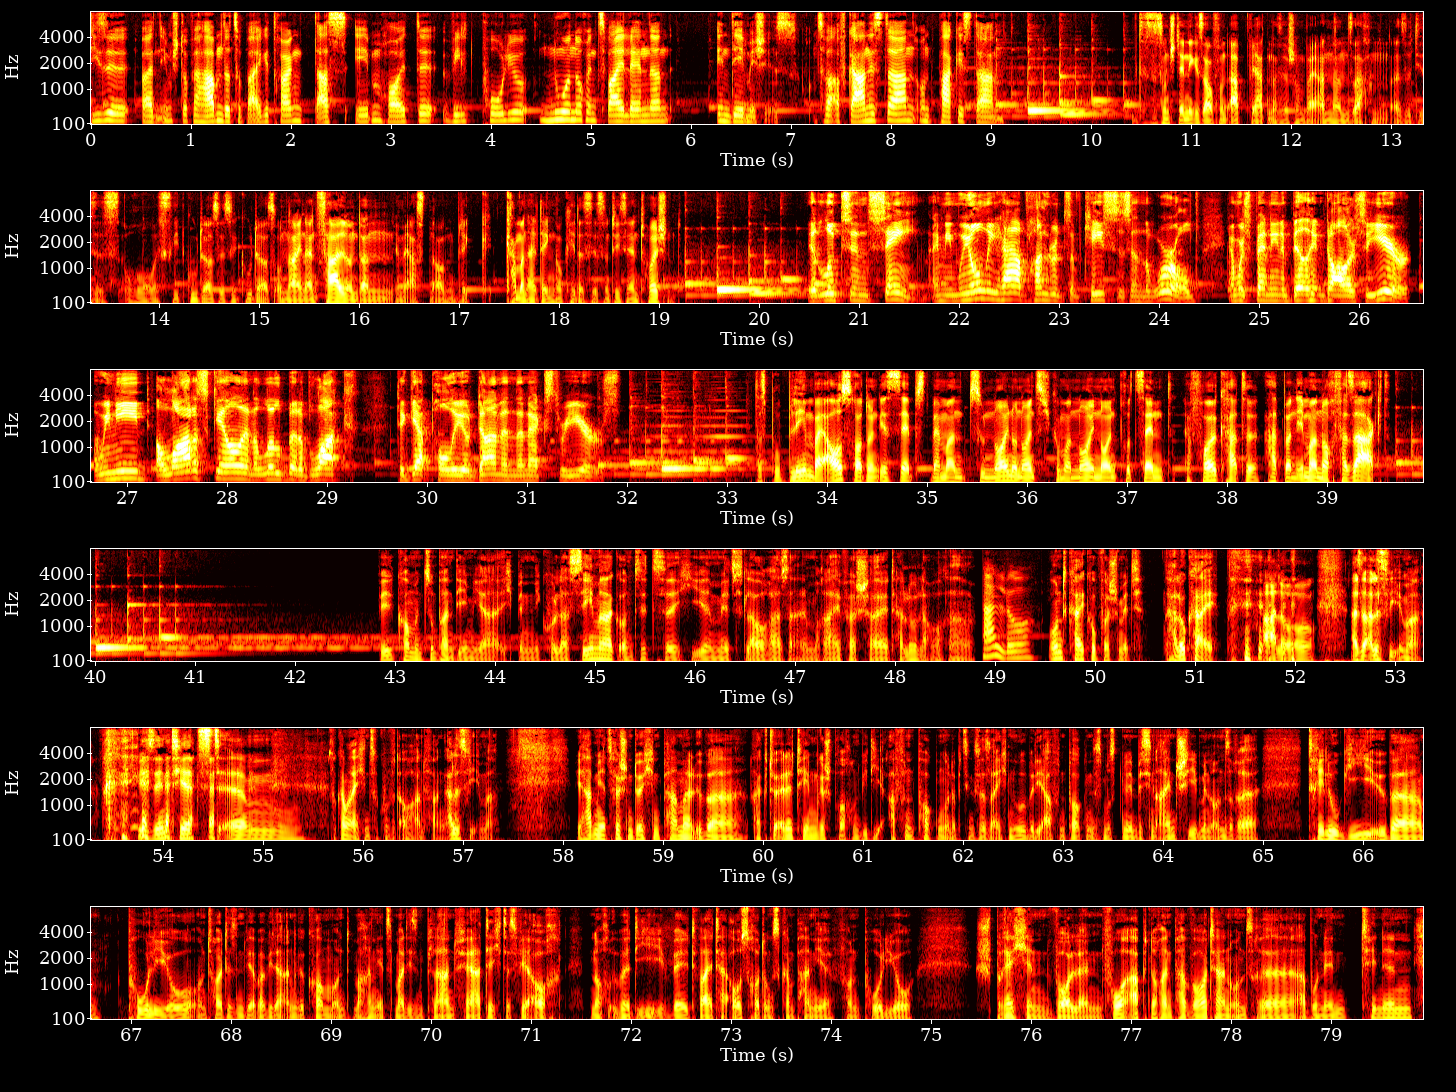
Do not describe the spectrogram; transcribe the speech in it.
diese beiden Impfstoffe haben dazu beigetragen, dass eben heute Wildpolio nur noch in zwei Ländern endemisch ist. Und zwar Afghanistan und Pakistan. Das ist so ein ständiges Auf und Ab. Wir hatten das ja schon bei anderen Sachen. Also dieses, oh, es sieht gut aus, es sieht gut aus, oh nein, ein Fall. Und dann im ersten Augenblick kann man halt denken, okay, das ist natürlich sehr enttäuschend. It looks insane. I mean, we only have hundreds of cases in the world, and we're spending a billion dollars a year. We need a lot of skill and a little bit of luck to get polio done in the next three years. Das Problem bei Ausrottung ist, selbst wenn man zu 99,99 Prozent Erfolg hatte, hat man immer noch versagt. Willkommen zu Pandemia. Ich bin Nikolaus Seemark und sitze hier mit Laura Salm-Reiferscheid. Hallo Laura. Hallo. Und Kai Kupferschmidt. Hallo Kai. Hallo. also alles wie immer. Wir sind jetzt, ähm, so kann man eigentlich in Zukunft auch anfangen, alles wie immer. Wir haben ja zwischendurch ein paar Mal über aktuelle Themen gesprochen, wie die Affenpocken oder beziehungsweise eigentlich nur über die Affenpocken. Das mussten wir ein bisschen einschieben in unsere Trilogie über Polio und heute sind wir aber wieder angekommen und machen jetzt mal diesen Plan fertig, dass wir auch noch über die weltweite Ausrottungskampagne von Polio sprechen wollen. Vorab noch ein paar Worte an unsere Abonnentinnen.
